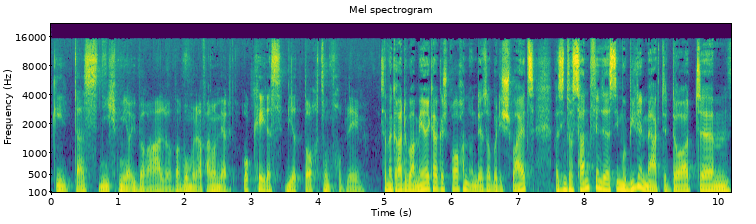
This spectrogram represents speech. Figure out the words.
gilt das nicht mehr überall, oder? Wo man auf einmal merkt, okay, das wird doch zum Problem. Jetzt haben wir gerade über Amerika gesprochen und jetzt über die Schweiz. Was ich interessant finde, dass die Immobilienmärkte dort ähm,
